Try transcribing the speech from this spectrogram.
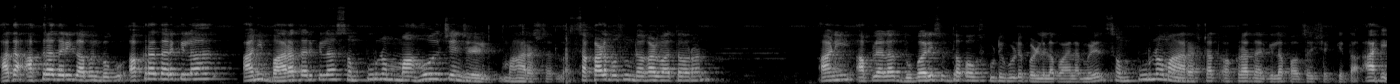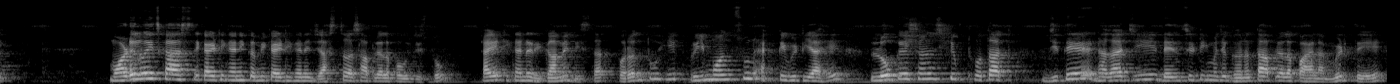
आता अकरा तारीख आपण बघू. अकरा तारखेला आणि बारा तारखेला संपूर्ण माहोल चेंज राहील महाराष्ट्रातला. सकाळपासून ढगाळ वातावरण आणि आपल्याला दुपारीसुद्धा पाऊस कुठे कुठे पडलेला पाहायला मिळेल. संपूर्ण महाराष्ट्रात अकरा तारखेला पावसाची शक्यता आहे. मॉडेल वाईज काय असते काही ठिकाणी कमी काही ठिकाणी जास्त असा आपल्याला पाऊस दिसतो. काही ठिकाणी रिकामे दिसतात परंतु ही प्री मॉन्सून ॲक्टिव्हिटी आहे. लोकेशन शिफ्ट होतात. जिथे ढगाची डेन्सिटी म्हणजे घनता आपल्याला पाहायला मिळते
